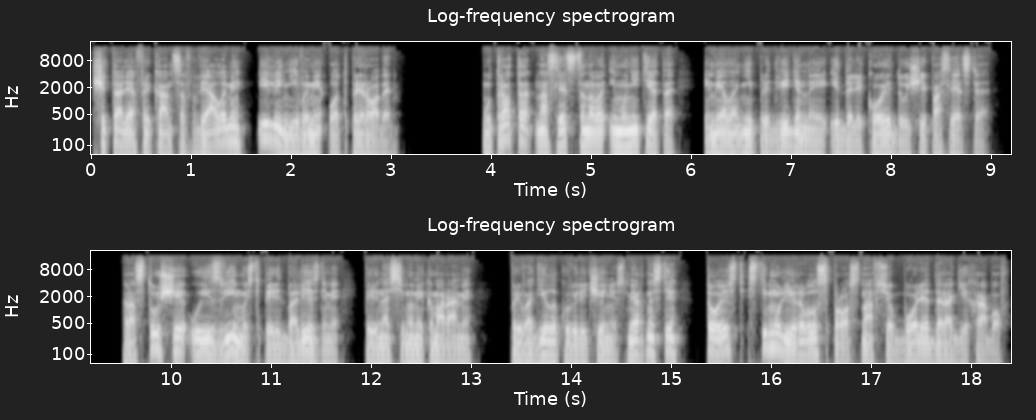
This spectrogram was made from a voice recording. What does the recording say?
считали африканцев вялыми и ленивыми от природы. Утрата наследственного иммунитета имела непредвиденные и далеко идущие последствия. Растущая уязвимость перед болезнями, переносимыми комарами, приводила к увеличению смертности, то есть стимулировала спрос на все более дорогих рабов.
